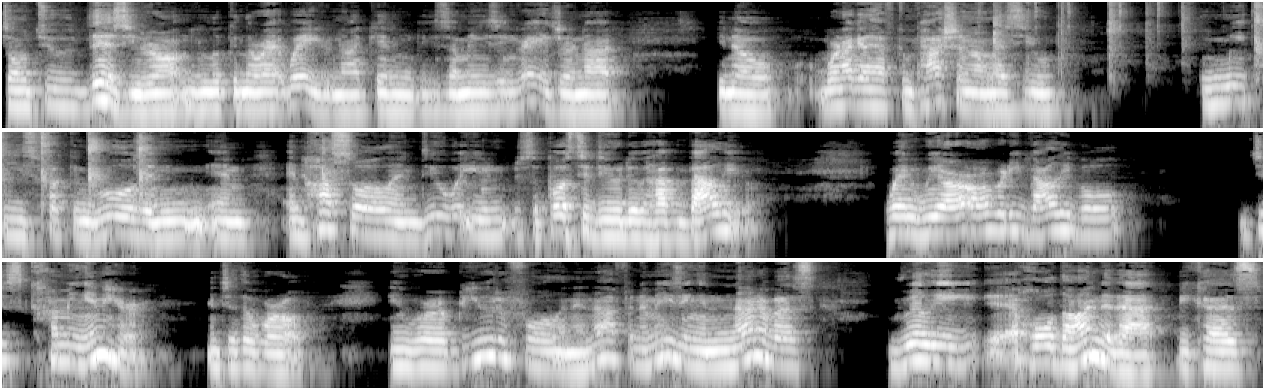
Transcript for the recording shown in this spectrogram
don't do this. You don't look in the right way. You're not getting these amazing grades. You're not, you know, we're not going to have compassion unless you meet these fucking rules and, and, and hustle and do what you're supposed to do to have value. When we are already valuable just coming in here into the world. And we're beautiful and enough and amazing. And none of us really eh, hold on to that because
